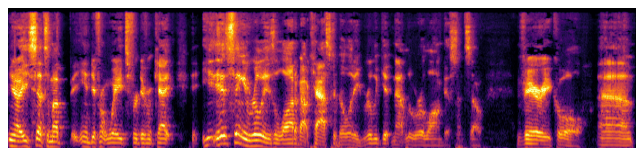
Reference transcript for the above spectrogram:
you know he sets them up in different weights for different cat. His thing really is a lot about castability, really getting that lure long distance. So very cool. Um,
